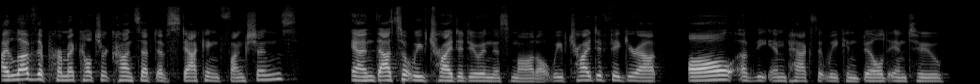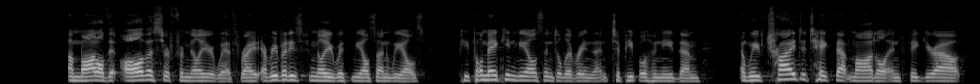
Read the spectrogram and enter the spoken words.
I love the permaculture concept of stacking functions. And that's what we've tried to do in this model. We've tried to figure out all of the impacts that we can build into a model that all of us are familiar with, right? Everybody's familiar with Meals on Wheels, people making meals and delivering them to people who need them. And we've tried to take that model and figure out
